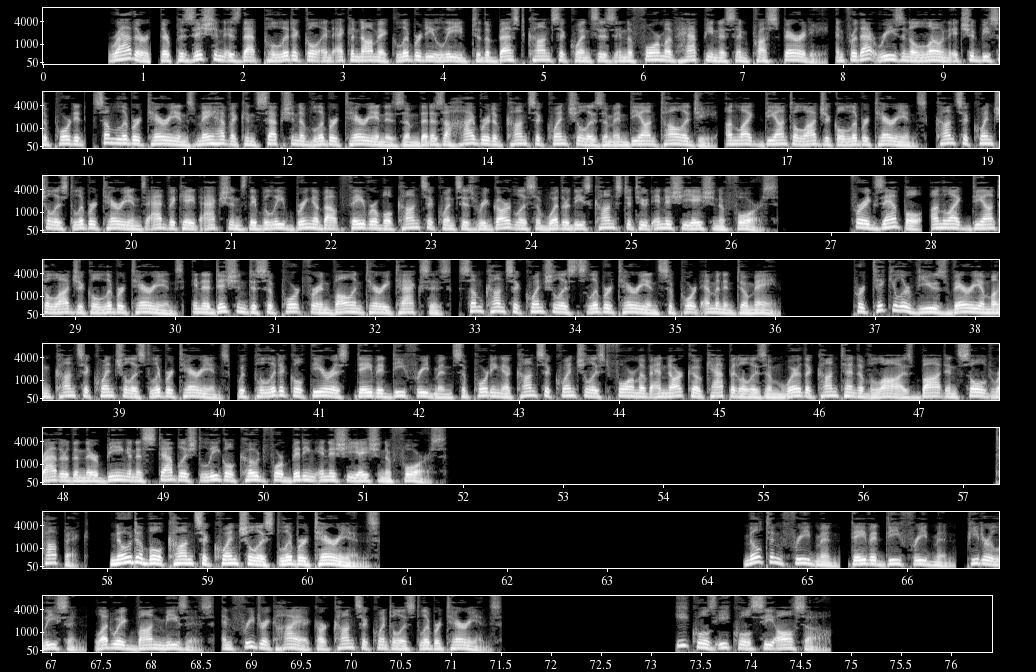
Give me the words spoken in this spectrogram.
Rather, their position is that political and economic liberty lead to the best consequences in the form of happiness and prosperity, and for that reason alone it should be supported. Some libertarians may have a conception of libertarianism that is a hybrid of consequentialism and deontology. Unlike deontological libertarians, consequentialist libertarians advocate actions they believe bring about favorable consequences regardless of whether these constitute initiation of force. For example, unlike deontological libertarians, in addition to support for involuntary taxes, some consequentialists libertarians support eminent domain. Particular views vary among consequentialist libertarians, with political theorist David D. Friedman supporting a consequentialist form of anarcho-capitalism where the content of law is bought and sold rather than there being an established legal code forbidding initiation of force. Notable consequentialist libertarians Milton Friedman, David D. Friedman, Peter Leeson, Ludwig von Mises, and Friedrich Hayek are consequentialist libertarians. See also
